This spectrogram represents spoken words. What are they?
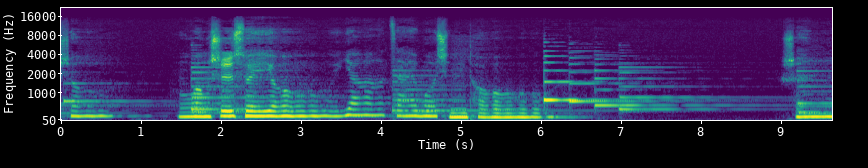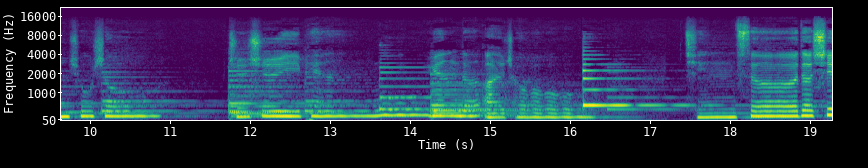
手往事虽有压在我心头，伸出手，只是一片无缘的哀愁。青涩的线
